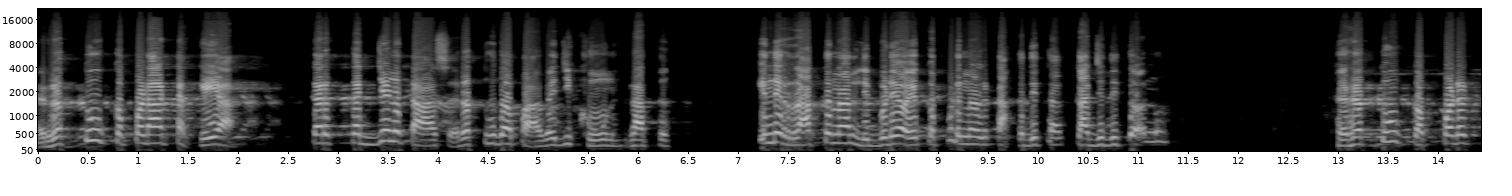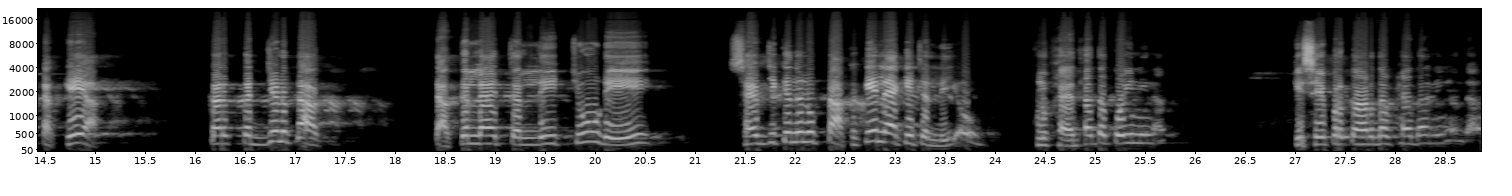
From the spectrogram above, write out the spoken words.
ਰੱਤੂ ਕਪੜਾ ਢੱਕਿਆ, ਕਰ ਕੱਜਣ ਤਾਸ। ਰੱਤੂ ਦਾ ਭਾਵ ਹੈ ਜੀ ਖੂਨ, ਰੱਤ। ਕਹਿੰਦੇ ਰੱਤ ਨਾਲ ਲਿਬੜੇ ਹੋਏ ਕੱਪੜੇ ਨਾਲ ਢੱਕ ਦਿੱਤਾ, ਕੱਜ ਦਿੱਤਾ ਉਹਨੂੰ। ਰੱਤੂ ਕੱਪੜ ਢੱਕਿਆ, ਕਰ ਕੱਜਣ ਤਾ ਢੱਕ ਲੈ ਚੱਲੀ ਚੂੜੀ। ਸਾਹਿਬ ਜੀ ਕਹਿੰਦੇ ਨੂੰ ਢੱਕ ਕੇ ਲੈ ਕੇ ਚੱਲੀ ਉਹ ਹੁਣ ਫਾਇਦਾ ਤਾਂ ਕੋਈ ਨਹੀਂ ਨਾ। ਕਿਸੇ ਪ੍ਰਕਾਰ ਦਾ ਫਾਇਦਾ ਨਹੀਂ ਹੁੰਦਾ।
